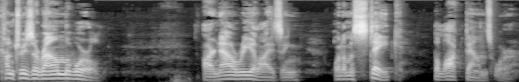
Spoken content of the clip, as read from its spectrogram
Countries around the world are now realizing what a mistake the lockdowns were.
